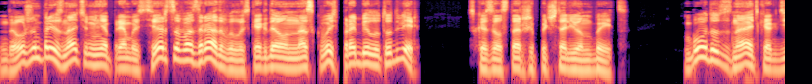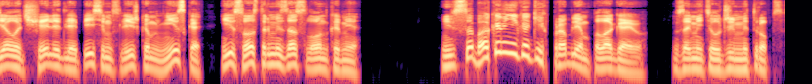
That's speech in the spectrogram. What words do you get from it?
«Должен признать, у меня прямо сердце возрадовалось, когда он насквозь пробил эту дверь», — сказал старший почтальон Бейтс. Будут знать, как делать щели для писем слишком низко и с острыми заслонками. «И с собаками никаких проблем, полагаю», — заметил Джимми Тропс.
